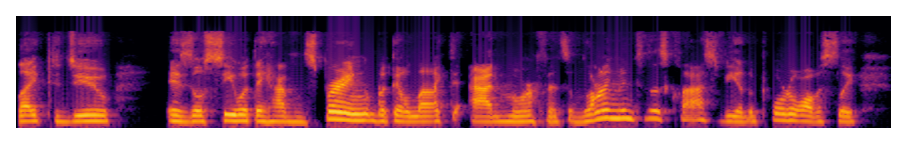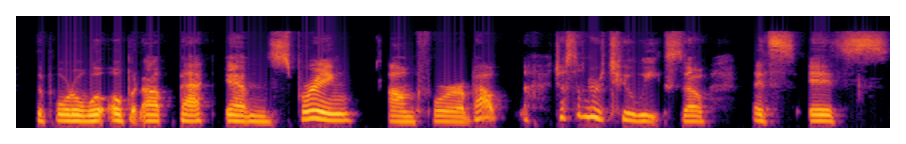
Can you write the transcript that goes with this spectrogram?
like to do is they'll see what they have in spring, but they'll like to add more offensive linemen to this class via the portal. Obviously, the portal will open up back in spring um, for about just under two weeks. So it's it's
